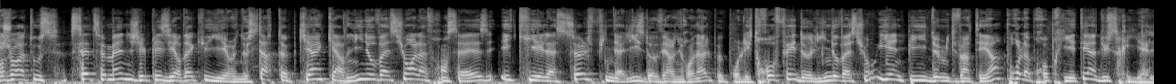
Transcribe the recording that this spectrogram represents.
Bonjour à tous. Cette semaine, j'ai le plaisir d'accueillir une start-up qui incarne l'innovation à la française et qui est la seule finaliste d'Auvergne-Rhône-Alpes pour les trophées de l'innovation INPI 2021 pour la propriété industrielle.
